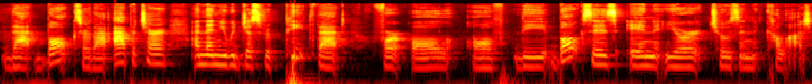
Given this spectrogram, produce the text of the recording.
that box or that aperture, and then you would just repeat that for all of the boxes in your chosen collage.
